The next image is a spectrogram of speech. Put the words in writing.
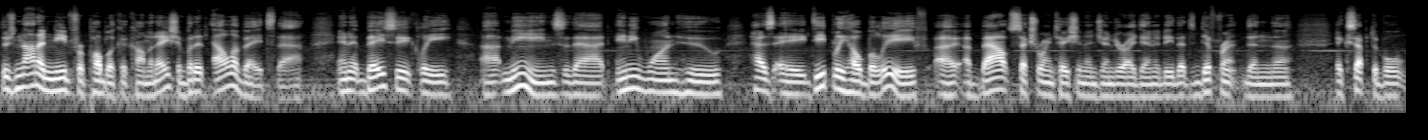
there's not a need for public accommodation, but it elevates that. And it basically uh, means that anyone who has a deeply held belief uh, about sexual orientation and gender identity that's different than the acceptable,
